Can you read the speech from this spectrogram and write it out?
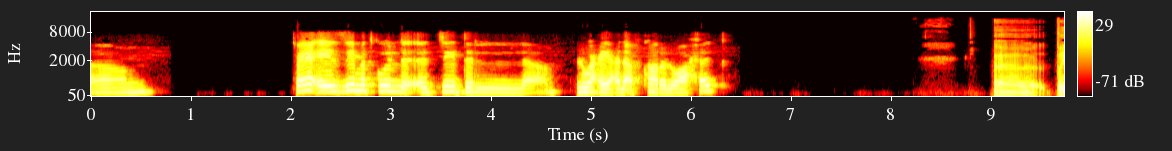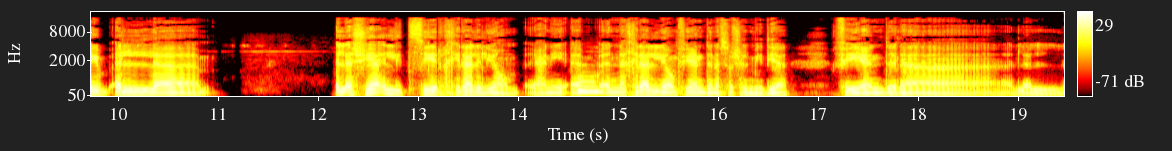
آم، فهي زي ما تقول تزيد ال- الوعي على أفكار الواحد. آه طيب ال- الأشياء اللي تصير خلال اليوم يعني. إن خلال اليوم في عندنا ال social media في عندنا ال ال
